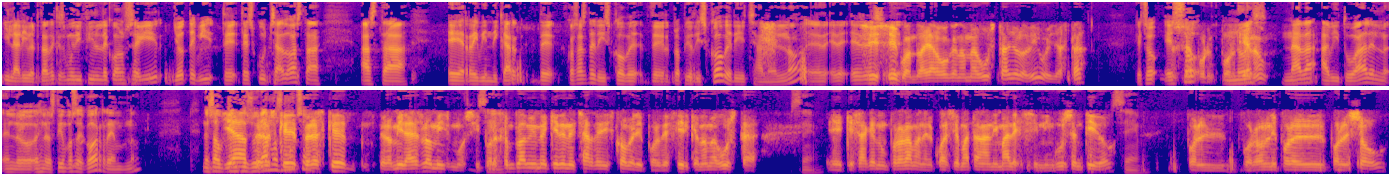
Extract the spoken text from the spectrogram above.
Y la libertad que es muy difícil de conseguir. Yo te, vi- te, te he escuchado hasta, hasta eh, reivindicar de, cosas de Discover- del propio Discovery Channel, ¿no? Eh, eh, Sí, sí, eh, cuando hay algo que no me gusta yo lo digo y ya está. Eso, sea, eso ¿por- por no es nada habitual en, en lo- en los tiempos que corren, ¿no? Nos Ya, pero es que, mucho. pero es que, pero mira, es lo mismo. Si, por ejemplo, a mí me quieren echar de Discovery por decir que no me gusta Sí, eh, que saquen un programa en el cual se matan animales sin ningún sentido, sí. por el, por only por el, por el show,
